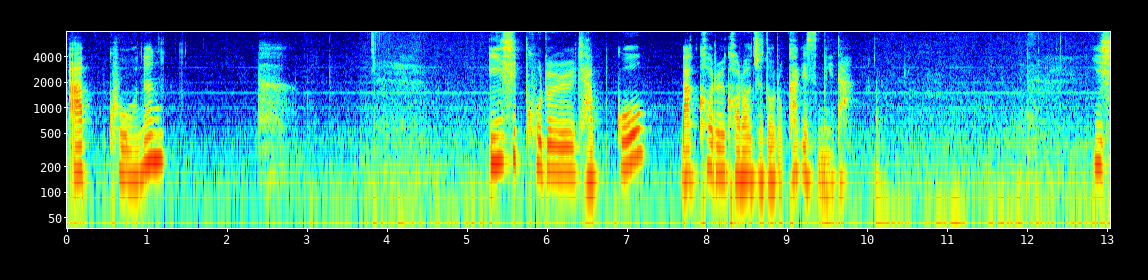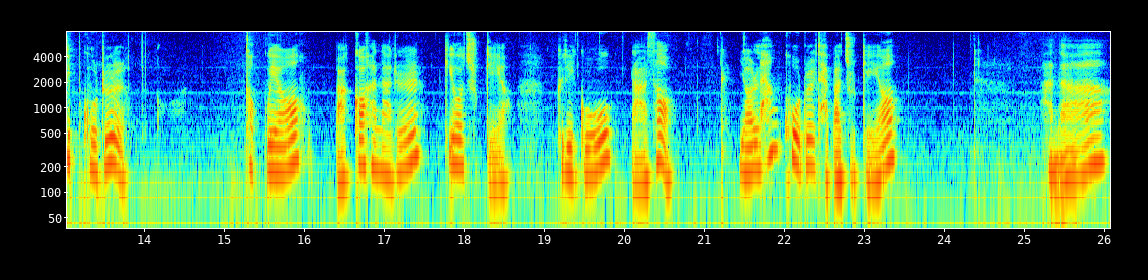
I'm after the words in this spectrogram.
앞 코는 20코를 잡고 마커를 걸어주도록 하겠습니다. 20코를 떴고요. 마커 하나를 끼워 줄게요. 그리고 나서 11코를 잡아 줄게요. 하나,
